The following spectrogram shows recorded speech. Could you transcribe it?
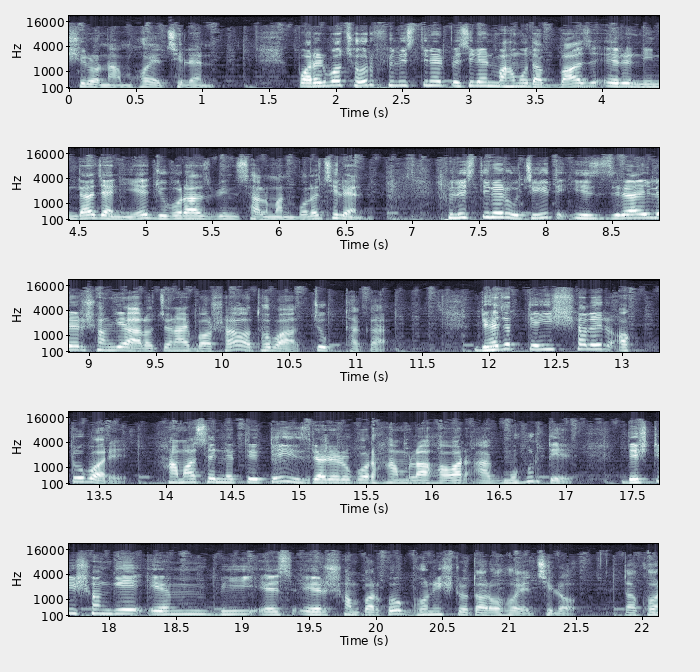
শিরোনাম হয়েছিলেন। পরের বছর ফিলিস্তিনের প্রেসিডেন্ট মাহমুদ আব্বাস এর নিন্দা জানিয়ে যুবরাজ বিন সালমান বলেছিলেন, ফিলিস্তিনের উচিত ইসরায়েলের সঙ্গে আলোচনায় বসা অথবা চুপ থাকা। দুই সালের অক্টোবরে হামাসের নেতৃত্বে ইসরায়েলের উপর হামলা হওয়ার আগ মুহূর্তে দেশটির সঙ্গে এমবিএস এর সম্পর্ক ঘনিষ্ঠতর হয়েছিল। তখন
